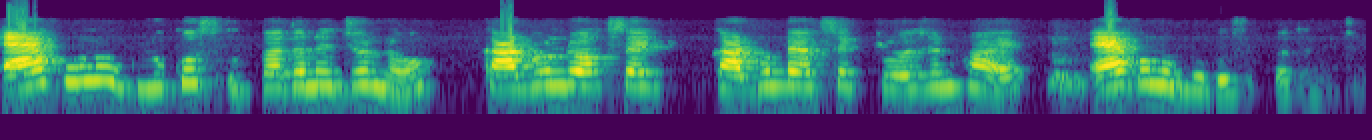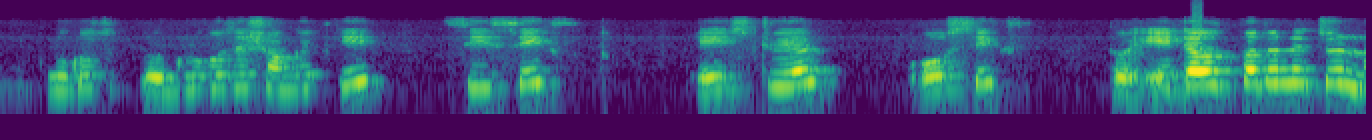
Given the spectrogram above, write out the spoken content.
এক অণু গ্লুকোজ উৎপাদনের জন্য কার্বন ডাইঅক্সাইড কার্বন ডাইঅক্সাইড প্রয়োজন হয় এক অণু গ্লুকোজ উৎপাদনের জন্য। গ্লুকোজ, গ্লুকোজের সংকেত কি? C six, H twelve, O six. তো এটা উৎপাদনের জন্য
